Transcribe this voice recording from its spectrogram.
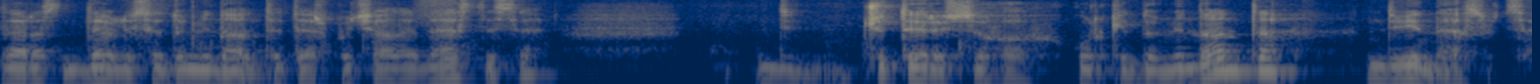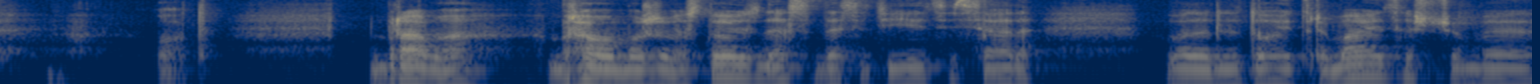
Зараз дивлюся, домінанти теж почали нестися. Чотири всього курки домінанта, дві несуться. От. Брама, брама може весною знести, 10 яєць і сяде. Вона для того і тримається, щоб е,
